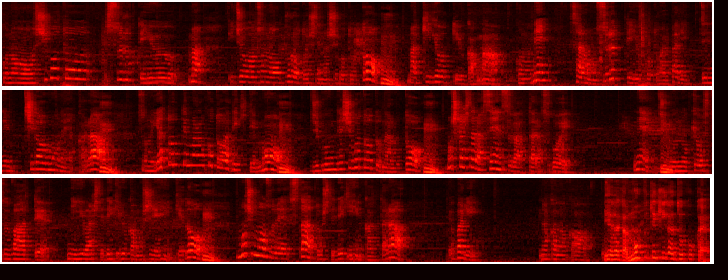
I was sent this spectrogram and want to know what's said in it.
この仕事をするっていうまあ一応そのプロとしての仕事と、うん。まあ企業っていうかまあこのねサロンをするっていうことはやっぱり全然違うものやから、うん。その雇ってもらうことはできても、うん。自分で仕事となると、うん。もしかしたらセンスがあったらすごいね自分の教室バーってにぎわしてできるかもしれへんけど、うん。もしもそれスタートしてできへんかったらやっぱりなかなかいやだから目的がどこかよ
